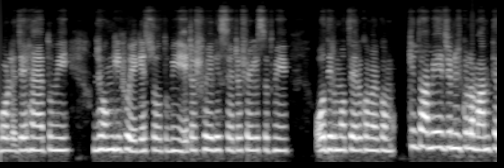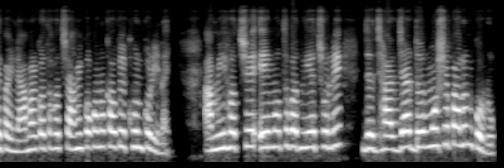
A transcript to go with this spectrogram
বলে যে, "হ্যাঁ, তুমি জঙ্গি হয়ে গেছো, তুমি এটা হয়ে গেছো, এটা হয়ে গেছো, তুমি ওদের মতো এরকম, এরকম।" কিন্তু আমি এই জিনিসগুলো মানতে পারি না। আমার কথা হচ্ছে আমি কখনো কাউকে খুন করি নাই। আমি হচ্ছে এই মতবাদ নিয়ে চলি যে যার, যার ধর্ম সে পালন করুক।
